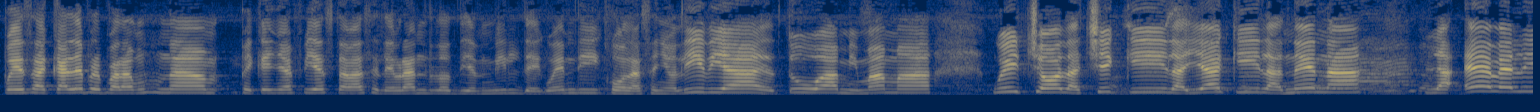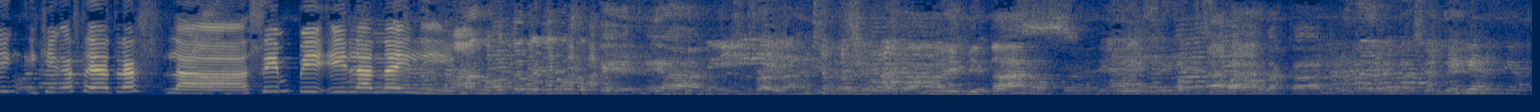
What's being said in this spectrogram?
Pues acá le preparamos una pequeña fiesta, va celebrando los 10.000 de Wendy con la señora Lidia, el Tua, mi mamá, Wicho, la Chiqui, la Yaki, la Nena, la Evelyn y quién está allá atrás, la Simpi y la Neily. Ah, nosotros venimos porque ella Me invitaron. pues, participamos acá con la celebración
